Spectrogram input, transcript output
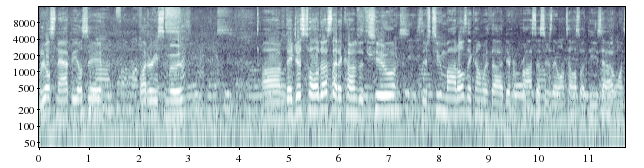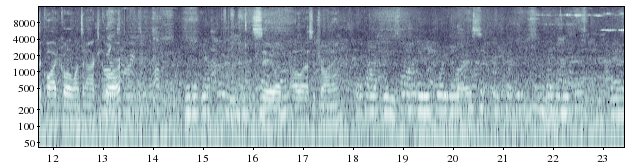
Real snappy, you'll see. Buttery smooth. Um, they just told us that it comes with two. There's two models. They come with uh, different processors. They won't tell us what these have. One's a quad core, one's an octa core. Let's see what OS it's running. Very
